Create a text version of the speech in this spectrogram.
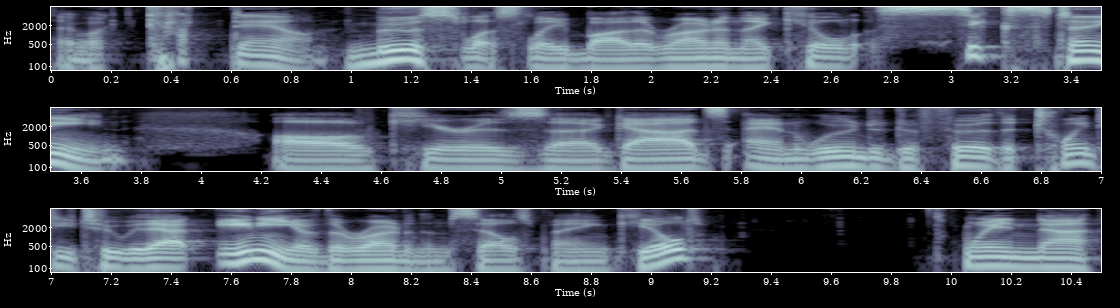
they were cut down mercilessly by the Ronin. They killed 16 of Kira's uh, guards and wounded a further 22 without any of the Ronin themselves being killed. When uh,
